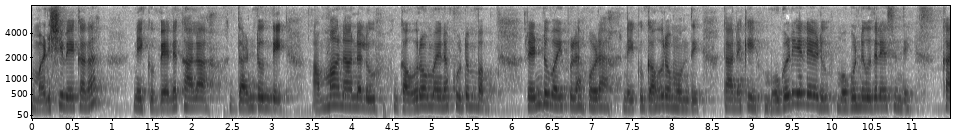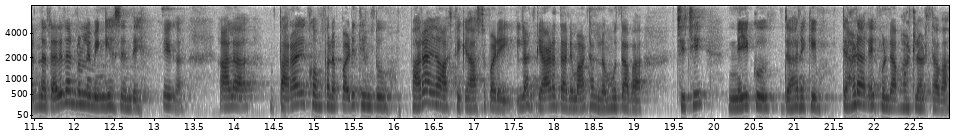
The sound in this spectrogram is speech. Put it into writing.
మనిషివే కదా. నీకు వెనకాల దంటుంది అమ్మా నాన్నలు గౌరవమైన కుటుంబం. రెండు వైపులా కూడా నీకు గౌరవం ఉంది. దానికి మొగుడే లేడు. మొగుడిని వదిలేసింది. కన్న తల్లిదండ్రుల్ని మింగేసింది. ఇక అలా పరాయి కొంపన పడి తింటూ పరాయి ఆస్తికి ఆశపడి ఇలాంటి ఆడదాని మాటలు నమ్ముతావా? చిచి నీకు దానికి తేడా లేకుండా మాట్లాడతావా?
